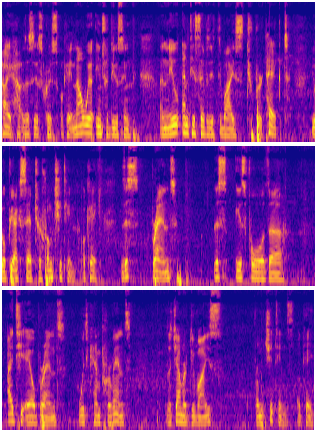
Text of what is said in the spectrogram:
Hi, this is Chris. Okay, now we're introducing a new anti-safety device to protect your bill acceptor from cheating. Okay, this brand, this is for the ITL brand, which can prevent the jammer device from cheating. Okay.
